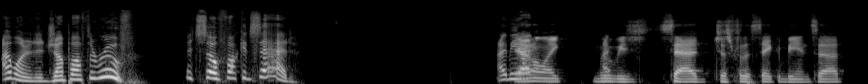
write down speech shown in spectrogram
I wanted to jump off the roof. It's so fucking sad. I mean, yeah, I I- don't like movies sad just for the sake of being sad.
